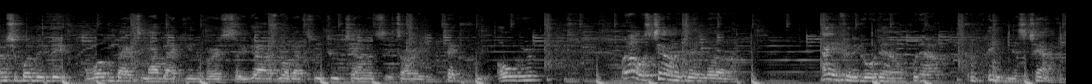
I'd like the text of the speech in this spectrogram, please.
fam? It's your boy Big Big, welcome back to my Black Universe. So you guys know about the Tooth Challenge. It's already technically over. But I was challenging, uh, I ain't finna go down without completing this challenge.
